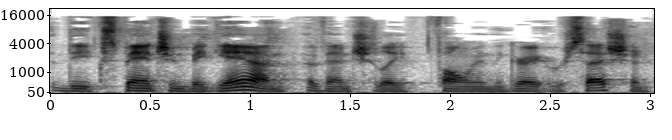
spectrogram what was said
the expansion began eventually following the Great Recession.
